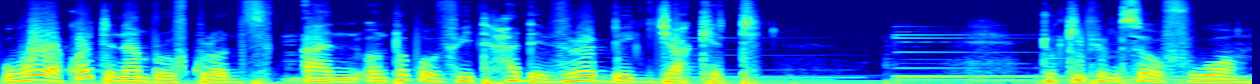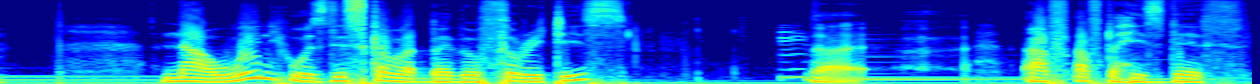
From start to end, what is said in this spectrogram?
wear quite a number of clothes, and on top of it, had a very big jacket to keep himself warm. Now, when he was discovered by the authorities uh, af- after his death,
